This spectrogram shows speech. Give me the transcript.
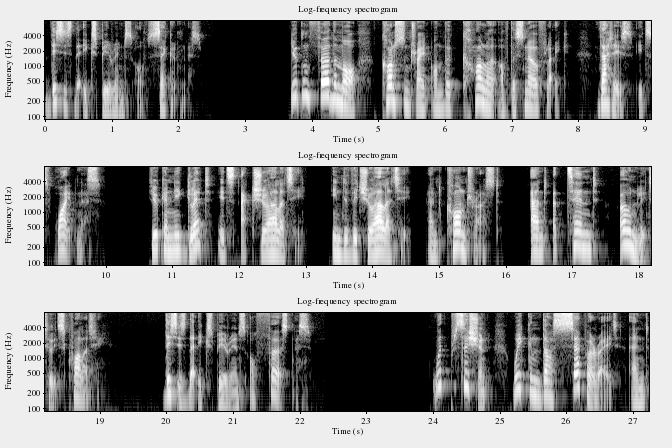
This is the experience of secondness. You can furthermore concentrate on the color of the snowflake, that is, its whiteness. You can neglect its actuality, individuality, and contrast, and attend only to its quality. This is the experience of firstness. With prescission, we can thus separate and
